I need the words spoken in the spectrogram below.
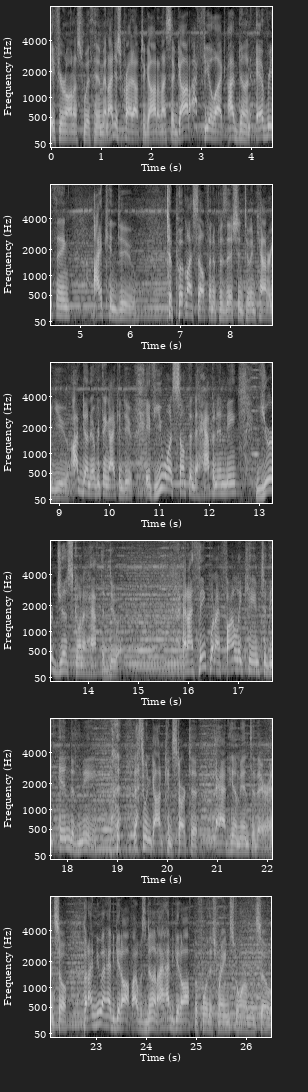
if you're honest with Him. And I just cried out to God and I said, God, I feel like I've done everything I can do to put myself in a position to encounter you. I've done everything I can do. If you want something to happen in me, you're just going to have to do it. And I think when I finally came to the end of me, that's when God can start to add him into there. And so, but I knew I had to get off. I was done. I had to get off before this rainstorm. And so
